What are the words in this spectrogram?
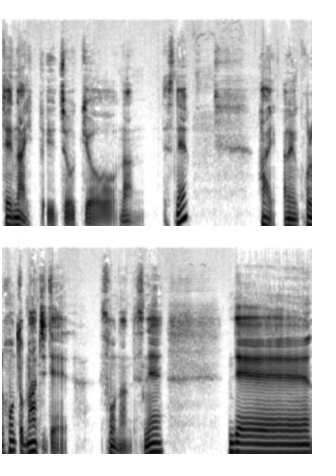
てないという状況なんですね。はい。あれ、これ本当マジでそうなんですね。で、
